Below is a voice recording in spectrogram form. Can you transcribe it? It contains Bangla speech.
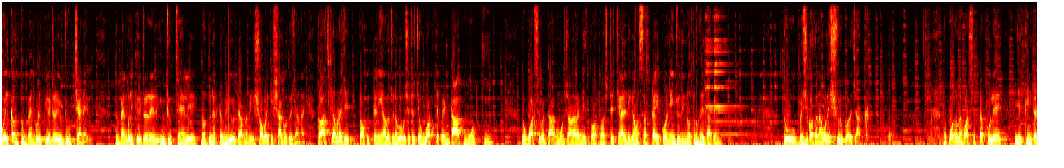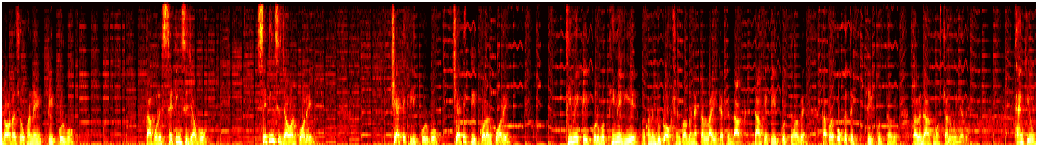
Welcome to Bengali creator YouTube channel তো বেঙ্গলি ক্রিয়েটারের ইউটিউব চ্যানেলে নতুন একটা ভিডিওতে আপনাদেরকে সবাইকে স্বাগত জানাই। তো আজকে আমরা যে টপিকটা নিয়ে আলোচনা করব সেটা হচ্ছে হোয়াটসঅ্যাপের ডার্ক মোড কী? তো হোয়াটসঅ্যাপের ডার্ক মোড জানার আগে তো ফার্স্টে চ্যানেলটিকে আমার সাবস্ক্রাইব করে নিন যদি নতুন হয়ে থাকেন। তো বেশি কথা না বলে শুরু করে যাক। তো প্রথমে হোয়াটসঅ্যাপটা খুলে এই যে তিনটা ডট আছে ওখানে ক্লিক করব। তারপরে সেটিংসে যাব। সেটিংসে যাওয়ার পরে চ্যাটে ক্লিক করব। চ্যাটে ক্লিক করার পরে থিমে ক্লিক করব। থিমে গিয়ে ওখানে দুটো অপশান পাবেন, একটা লাইট একটা ডার্ক ডার্কে ক্লিক করতে হবে, তারপরে ওকেতে ক্লিক করতে হবে। তাহলে ডার্ক মোড চালু হয়ে যাবে। Thank you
